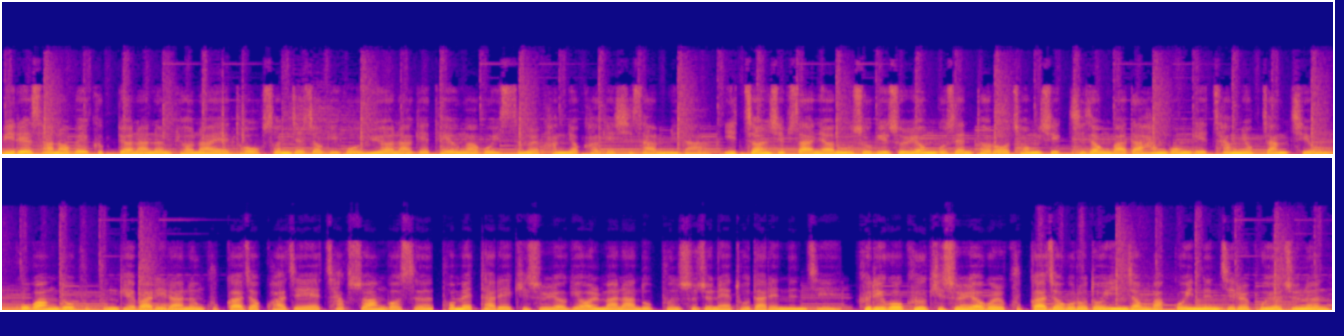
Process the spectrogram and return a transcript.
미래 산업의 급변하는 변화에 더욱 선제적이고 유연하게 대응하고 있음을 강력하게 시사합니다. 2014년 우수기술연구센터로 정식 지정받아 항공기 착륙 장치용 고강도 부품 개발이라는 국가적 과제에 착수한 것은 포메탈의 기술력이 얼마나 높은 수준에 도달했는지 그리고 그 기술력을 국가적으로도 인 정받고 있는지를 보여주는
